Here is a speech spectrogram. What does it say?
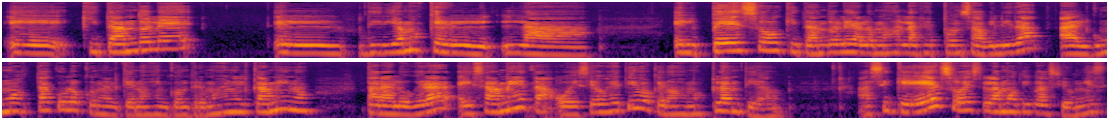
eh, quitándole el, diríamos que la, el peso, quitándole a lo mejor la responsabilidad a algún obstáculo con el que nos encontremos en el camino para lograr esa meta o ese objetivo que nos hemos planteado. Así que eso es la motivación, es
